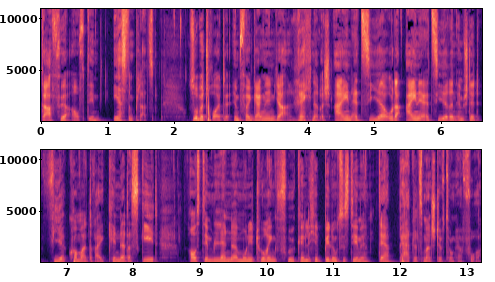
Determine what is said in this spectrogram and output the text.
dafür auf dem ersten Platz. So betreute im vergangenen Jahr rechnerisch ein Erzieher oder eine Erzieherin im Schnitt 4,3 Kinder. Das geht aus dem Ländermonitoring Frühkindliche Bildungssysteme der Bertelsmann Stiftung hervor.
